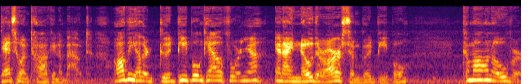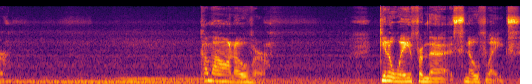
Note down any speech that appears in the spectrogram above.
That's who I'm talking about. All the other good people in California, and I know there are some good people, come on over. Come on over. Get away from the snowflakes,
